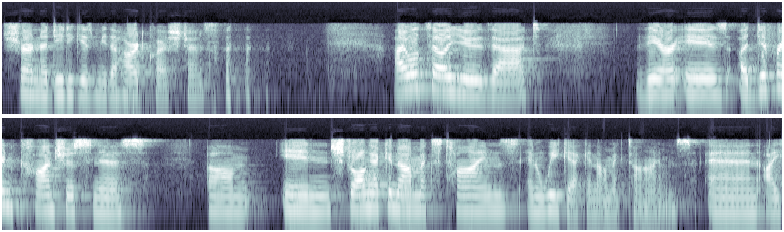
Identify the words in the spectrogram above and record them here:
Sure, Ndidi gives me the hard questions. I will tell you that there is a different consciousness um, in strong economics times and weak economic times. And I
